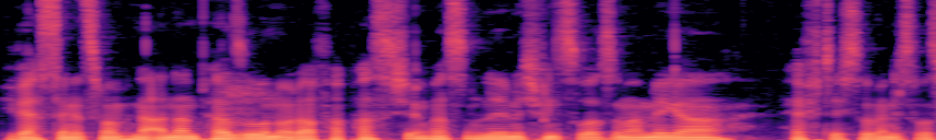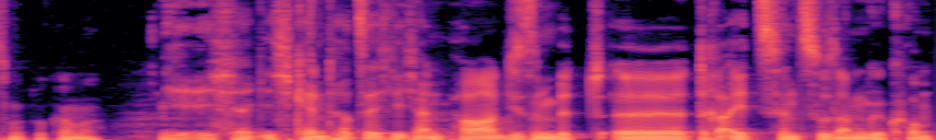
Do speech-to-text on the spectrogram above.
wie wär's denn jetzt mal mit einer anderen Person oder verpasse ich irgendwas im Leben? Ich finde sowas immer mega heftig, so wenn ich sowas mitbekomme. Ich, ich kenne tatsächlich ein paar, die sind mit äh, 13 zusammengekommen.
